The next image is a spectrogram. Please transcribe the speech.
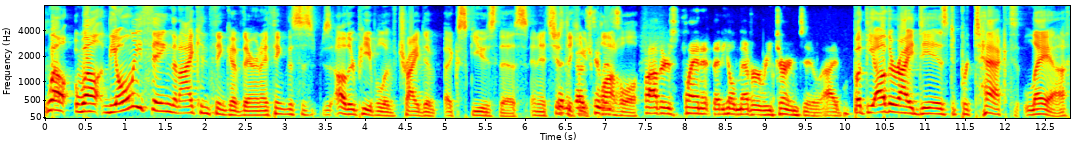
Well, well, the only thing that I can think of there, and I think this is other people have tried to excuse this, and it's just a huge plot hole. Father's planet that he'll never return to. I But the other idea is to protect Leia.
